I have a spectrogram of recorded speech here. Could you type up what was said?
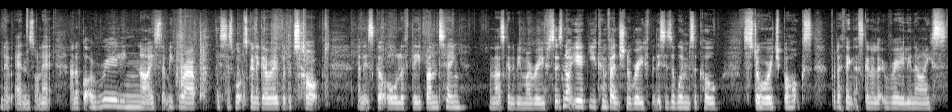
no ends on it. And I've got a really nice, let me grab, this is what's going to go over the top. And it's got all of the bunting and that's going to be my roof. So it's not your, your conventional roof, but this is a whimsical storage box. But I think that's going to look really nice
